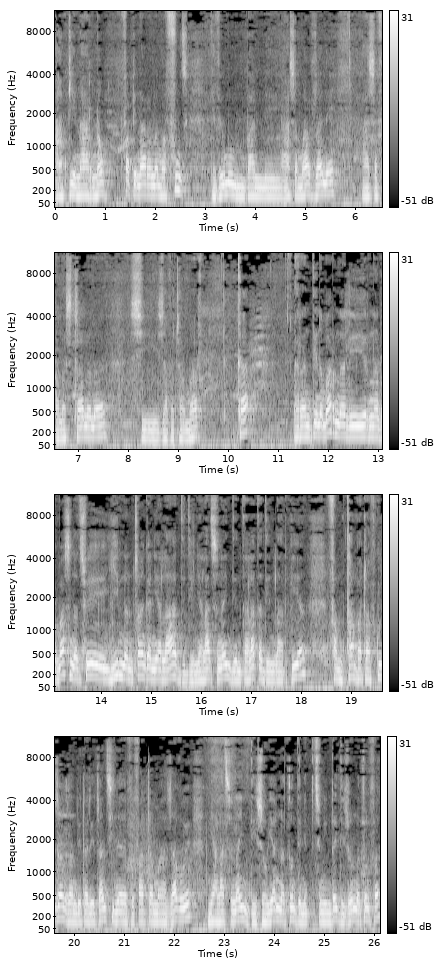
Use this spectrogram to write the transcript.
ampianarinao, fampianarana mafonja, dia avy eo moa momban'ny asa maro izany an, asa fanasitranana sy zavatra maro. Ka raha ny tena marina ilay herinandro masina tsy hoe inona ny tranga ny alahady dia ny alatsinainy dia ny talata dia ny larobia fa mitambatra avokoa izany izany rehetra rehetra izany tsy ny voafaritra mahazava hoe ny alatsinainy dia izao ihany nataony dia ny ampitson'iny indray dia izao no nataony fa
